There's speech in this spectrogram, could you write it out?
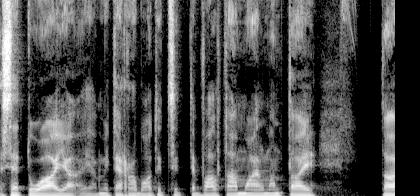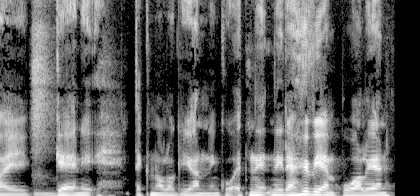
se tuo ja, ja miten robotit sitten valtaa maailman tai, tai geeniteknologian, niin kuin, että niiden hyvien puolien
